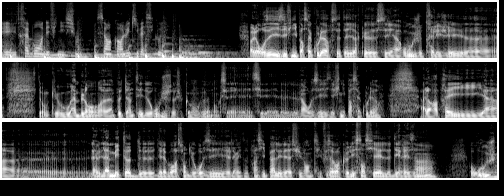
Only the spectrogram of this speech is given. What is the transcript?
est très bon en définition, c'est encore lui qui va s'y coller. Le rosé, il se définit par sa couleur, c'est-à-dire que c'est un rouge très léger, euh, donc ou un blanc un peu teinté de rouge, comme on veut. Donc c'est le vin rosé, il se définit par sa couleur. Alors après, il y a euh, la, méthode d'élaboration du rosé, la méthode principale est la suivante. Il faut savoir que l'essentiel des raisins rouges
